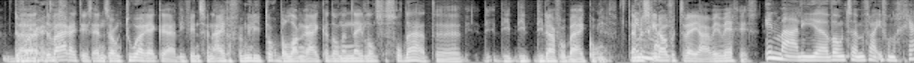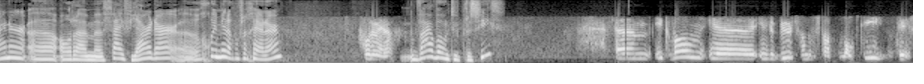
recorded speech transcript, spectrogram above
De eh, waarheid de is. waarheid is. En zo'n Tuareg, ja, die vindt zijn eigen familie toch belangrijker... dan een Nederlandse soldaat eh, die, die, die, die daar voorbij komt. En In misschien Ma- over twee jaar weer weg is. In Mali eh, woont mevrouw Yvonne Gerner eh, al ruim vijf jaar daar. Goedemiddag, mevrouw Gerner. Goedemiddag. Waar woont u precies? Ehm, ik woon eh, in de buurt van de stad Lopti. Het is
